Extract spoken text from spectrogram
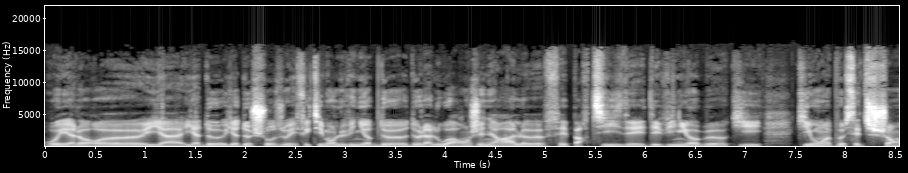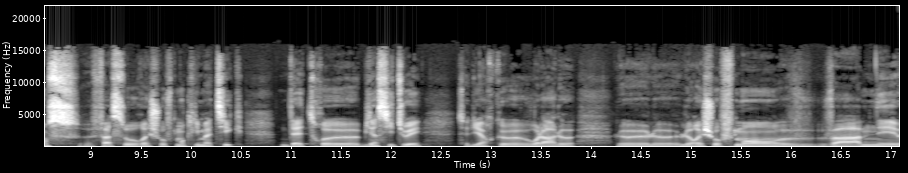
Oui, alors euh, il y, a, deux- choses. Effectivement, le vignoble de, la Loire en général euh, fait partie des, vignobles euh, qui, ont un peu cette chance face au réchauffement climatique d'être bien situés. C'est-à-dire que voilà, le, réchauffement va amener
